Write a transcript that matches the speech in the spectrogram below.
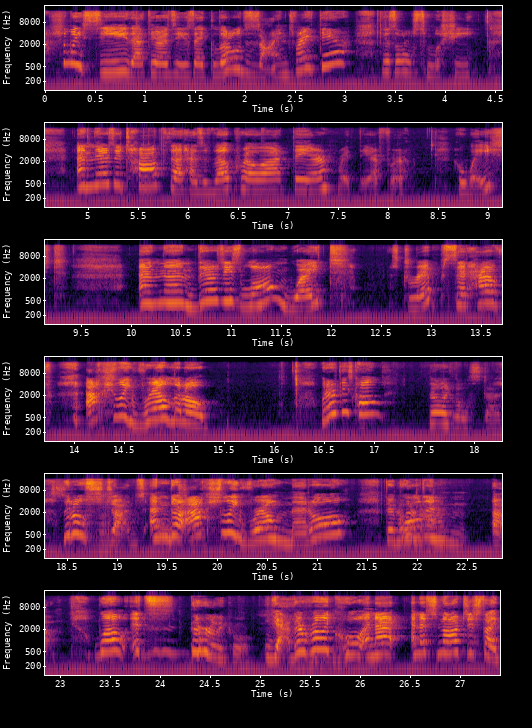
actually see that there's these like little designs right there. There's a little smushy, and there's a top that has a Velcro out there, right there for her waist. And then there's these long white strips that have actually real little. What are these called? They're like little studs. little studs, and they're actually real metal. They're No, they're golden. Well, it's They're really cool. yeah, they're really cool, and that and it's not just like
